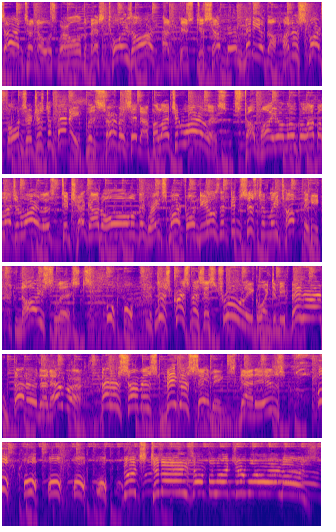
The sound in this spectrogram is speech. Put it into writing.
Santa knows where all the best toys are, and this December, many of the hottest smartphones are just a penny with service at Appalachian Wireless. Stop by your local Appalachian Wireless to check out all of the great smartphone deals that consistently top the nice lists. this Christmas is truly going to be bigger and better than ever. Better service, bigger savings, that is. That's today's Appalachian Wireless!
